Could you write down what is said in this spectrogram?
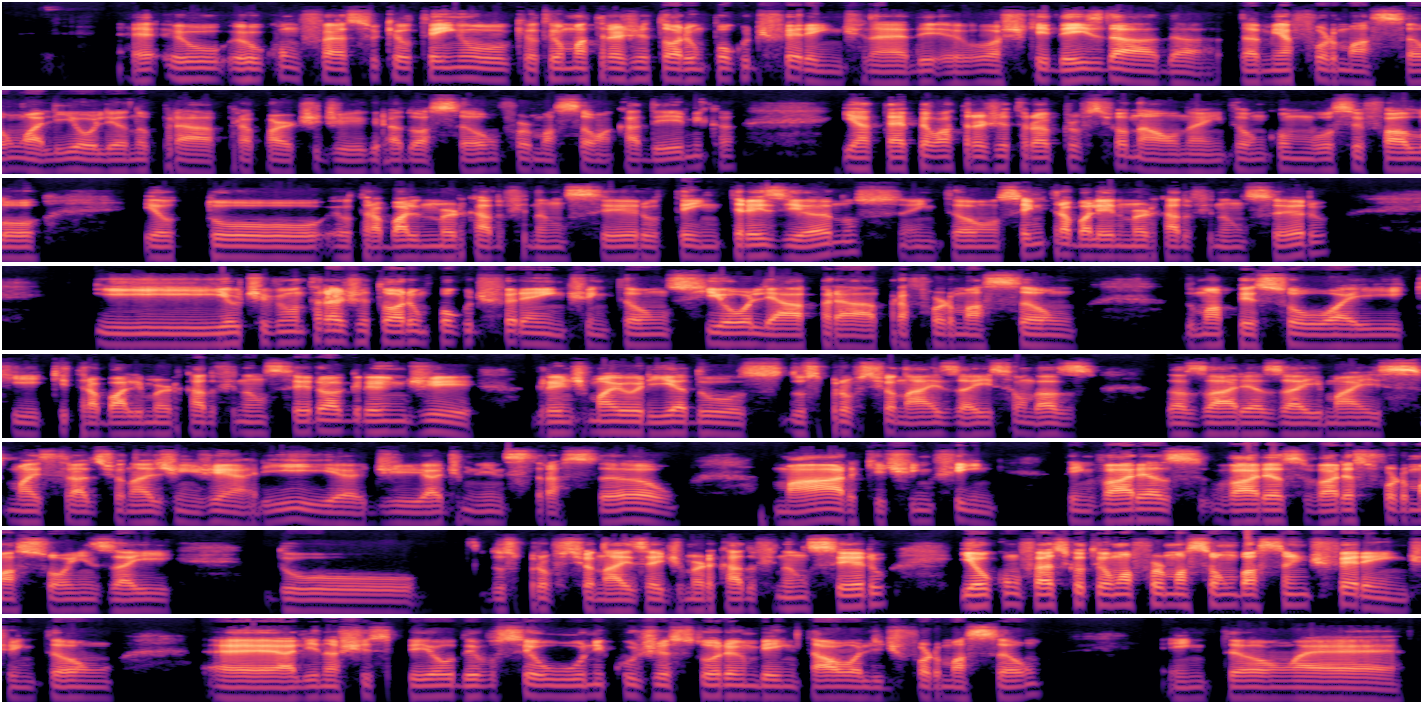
É, eu, eu, confesso que eu tenho que eu tenho uma trajetória um pouco diferente, né? Eu acho que desde a da, da minha formação ali, olhando para a parte de graduação, formação acadêmica, e até pela trajetória profissional, né? Então, como você falou, eu tô, eu trabalho no mercado financeiro tem 13 anos, então sempre trabalhei no mercado financeiro. E eu tive uma trajetória um pouco diferente. Então, se olhar para a formação de uma pessoa aí que, que trabalha em mercado financeiro, a grande, grande maioria dos, dos profissionais aí são das, das áreas aí mais, mais tradicionais de engenharia, de administração, marketing, enfim, tem várias, várias, várias formações aí do, dos profissionais aí de mercado financeiro, e eu confesso que eu tenho uma formação bastante diferente, então é, ali na XP eu devo ser o único gestor ambiental ali de formação. Então, é,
